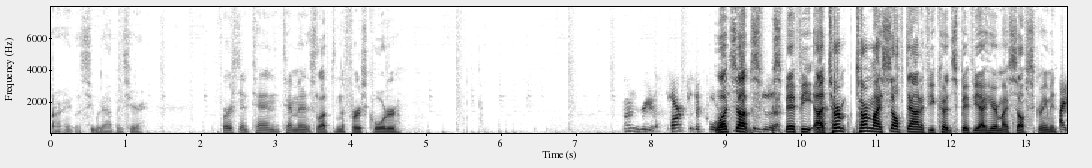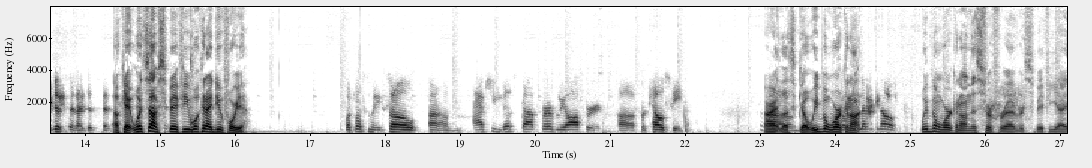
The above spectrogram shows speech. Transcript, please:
All right, let's see what happens here. First and 10, 10 minutes left in the first quarter. Unreal. Part of the course. What's up, the- Spiffy? Uh, turn turn myself down if you could, Spiffy. I hear myself screaming. I just said. I just said. Okay, what's up, Spiffy? What can I do for you? What's up, to me? So, um, I actually just got verbally offered uh, for Kelce. All right, let's go. We've been working so on we've been working on this for forever, Spiffy. I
